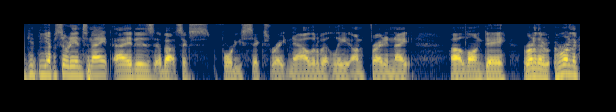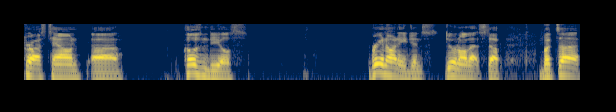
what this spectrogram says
get the episode in tonight. Uh, it is about six forty-six right now. A little bit late on Friday night. Uh, long day. Running the running across town, uh, closing deals, bringing on agents, doing all that stuff. But uh,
